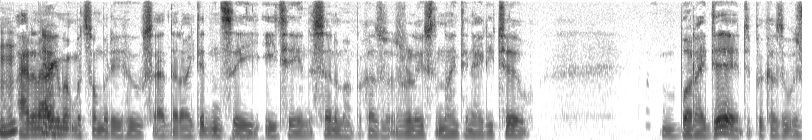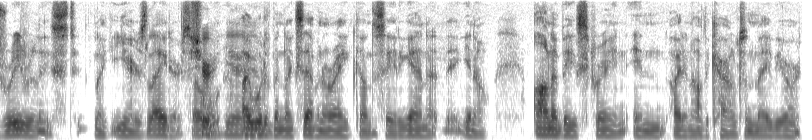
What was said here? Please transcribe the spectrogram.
Mhm. I had an Yeah. argument with somebody who said that I didn't see ET in the cinema because it was released in 1982. But I did because it was re-released like years later. So Sure, yeah, I yeah. would have been like seven or eight, gone to see it again. uh, You know, on a big screen in I don't know the Carlton maybe or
